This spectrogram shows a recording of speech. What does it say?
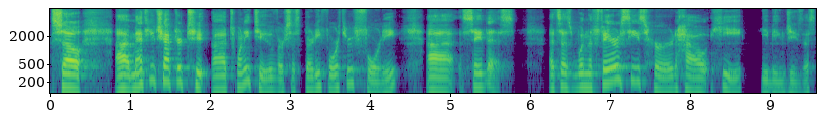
So, uh, Matthew chapter two, uh, 22, verses 34 through 40, uh, say this. It says, When the Pharisees heard how he, he being Jesus,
